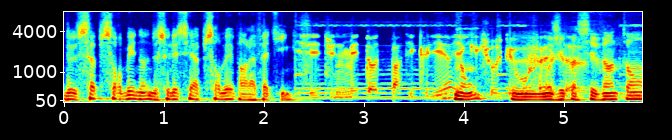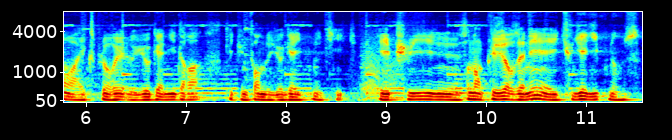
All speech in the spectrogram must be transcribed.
de s'absorber, de se laisser absorber par la fatigue. C'est une méthode particulière Non, quelque chose que vous faites, moi j'ai passé 20 euh, ans à explorer le yoga nidra, qui est une forme de yoga hypnotique. Et puis pendant plusieurs années à étudier l'hypnose,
